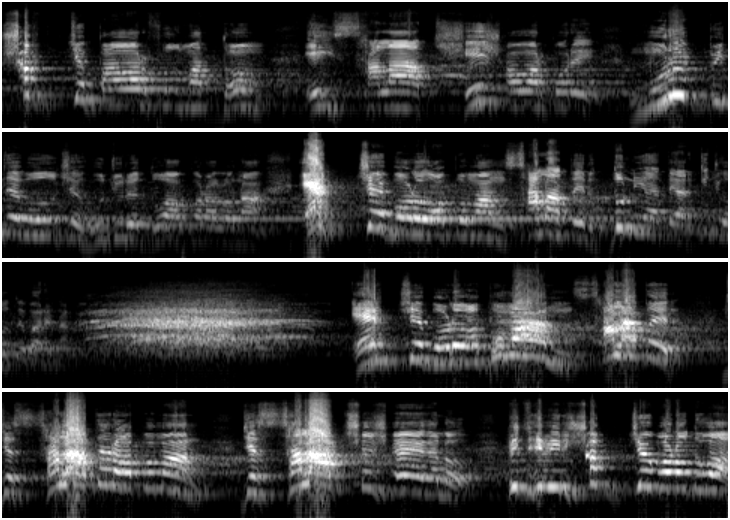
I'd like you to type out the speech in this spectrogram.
সবচেয়ে পাওয়ারফুল মাধ্যম, এই সালাত শেষ হওয়ার পরে মুরব্বিতে বলছে, হুজুরে দোয়া করালো না। এর চেয়ে বড় অপমান সালাতের দুনিয়াতে আর কিছু হতে পারে না। এর চেয়ে বড় অপমান সালাতের, যে সালাতের অপমান, যে সালাত শেষ হয়ে গেল, পৃথিবীর সবচেয়ে বড় দোয়া,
